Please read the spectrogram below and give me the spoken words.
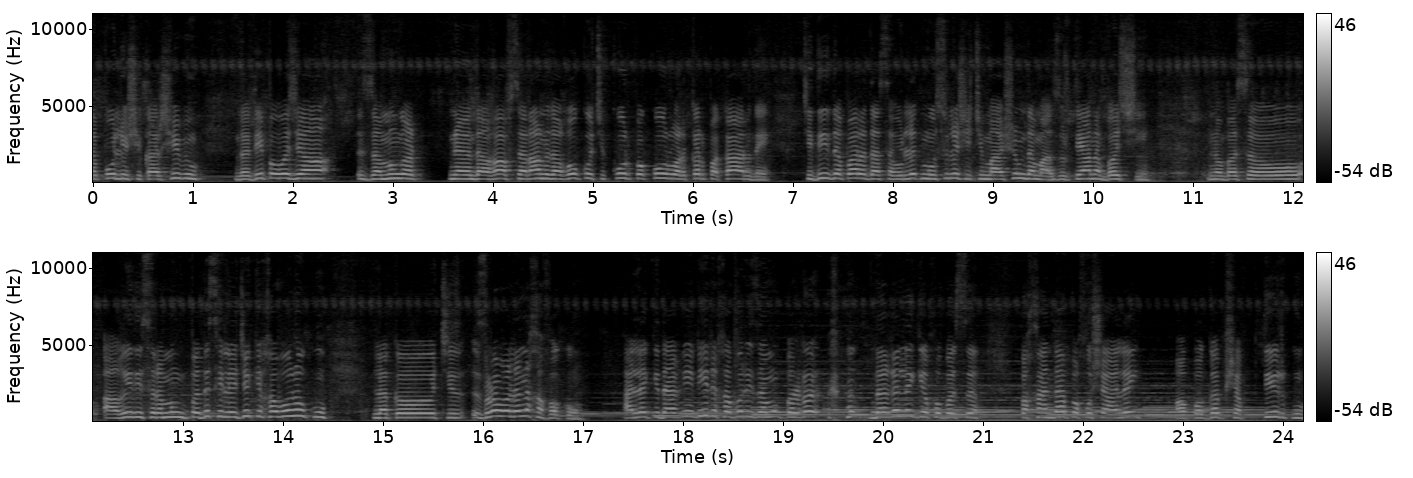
د پولیو شکار شوي د دې په وجه زموږ دغه افسرانو دغه کو چې کور په کور ورکر په کار دی. چې دې دپاره دا سهولت موصول شي چې ماشوم د معذورتیا نه بچ شي. نو بس هغې دې سره موږ په داسې لهجه کې خبرو وکړو لکه چې زړه ولا نه خفه کوو هلکه د هغې ډېرې خبرې زموږ پر دغه لګي خو بس په خندا په خوشحالۍ او په ګپ شپ تیر کړو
